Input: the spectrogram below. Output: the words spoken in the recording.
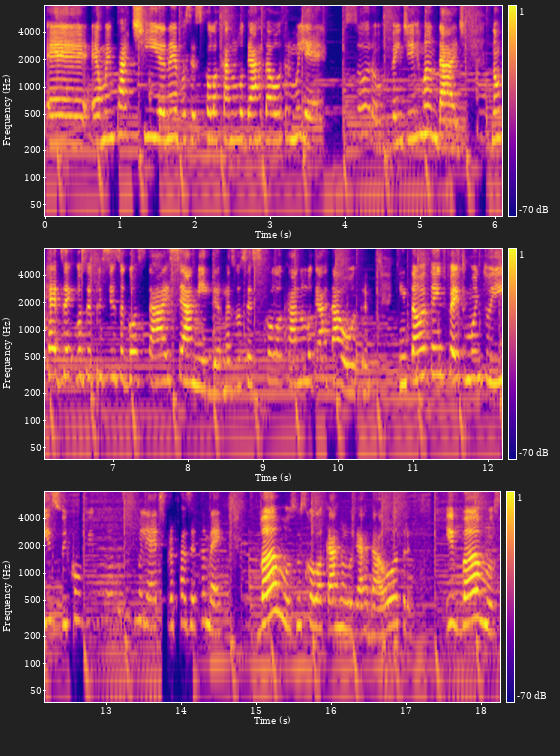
é, é uma empatia, né? Você se colocar no lugar da outra mulher. Soro vem de irmandade. Não quer dizer que você precisa gostar e ser amiga, mas você se colocar no lugar da outra. Então eu tenho feito muito isso e convido todas as mulheres para fazer também. Vamos nos colocar no lugar da outra e vamos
